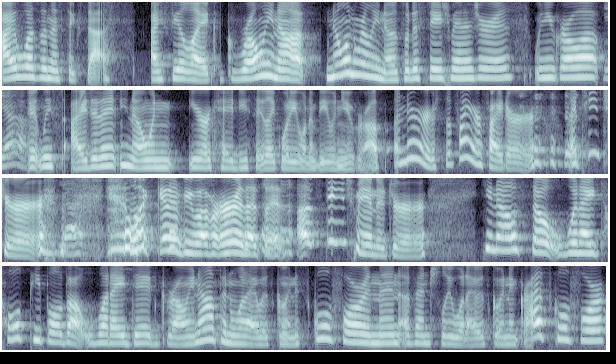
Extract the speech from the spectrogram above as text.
I wasn't a success. I feel like growing up, no one really knows what a stage manager is when you grow up. Yeah. At least I didn't. You know, when you're a kid, you say, like, what do you want to be when you grow up? A nurse, a firefighter, a teacher. Yeah. you know, what kid have you ever heard that says a stage manager? You know, so when I told people about what I did growing up and what I was going to school for, and then eventually what I was going to grad school for,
